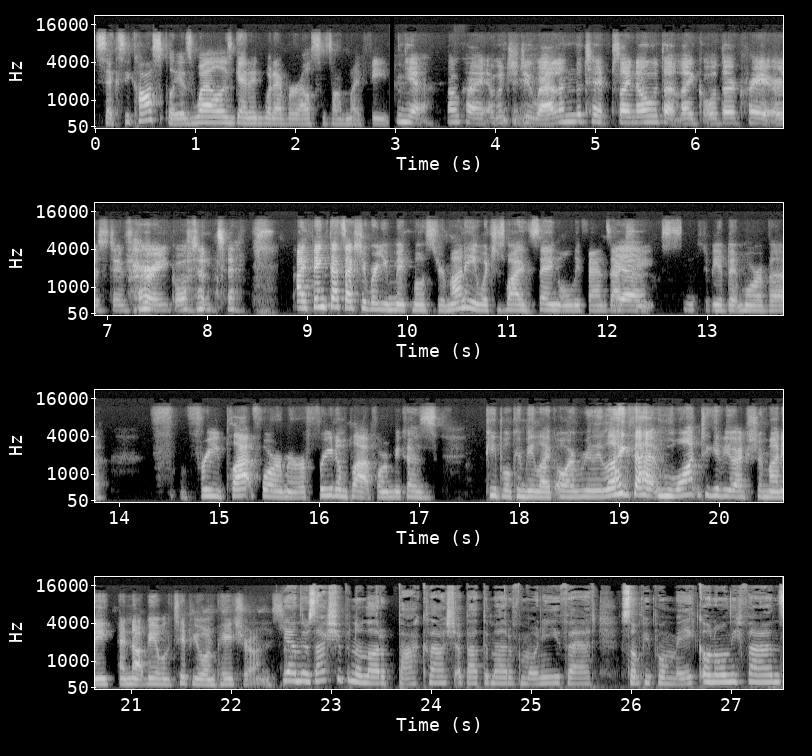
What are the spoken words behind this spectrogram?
sexy cosplay as well as getting whatever else is on my feed Yeah. Okay. And would you do well in the tips? I know that like other creators do very good in tips. I think that's actually where you make most of your money which is why i'm saying onlyfans Yeah. actually seems to be a bit more of a f- free platform or a freedom platform because people can be like oh i really like that and want to give you extra money and not be able to tip you on patreon so. Yeah, and there's actually been a lot of backlash about the amount of money that some people make on OnlyFans,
